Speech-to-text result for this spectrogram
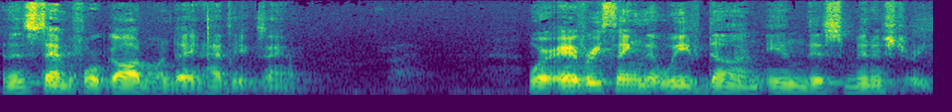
and then stand before God one day and have the exam where everything that we've done in this ministry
